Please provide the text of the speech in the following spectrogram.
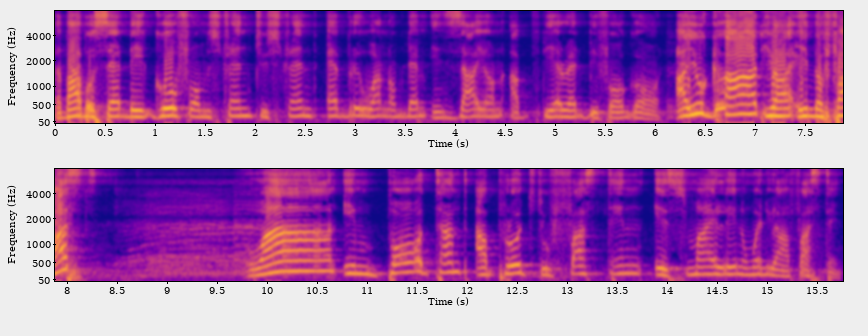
The Bible said they go from strength to strength. Every one of them in Zion appeared before God. Are you glad you are in the fast? One important approach to fasting is smiling when you are fasting.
